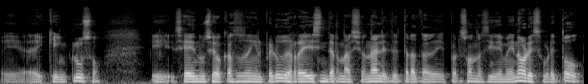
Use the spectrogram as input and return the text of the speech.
eh, que incluso eh, se ha denunciado casos en el Perú de redes internacionales de trata de personas y de menores sobre todo.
